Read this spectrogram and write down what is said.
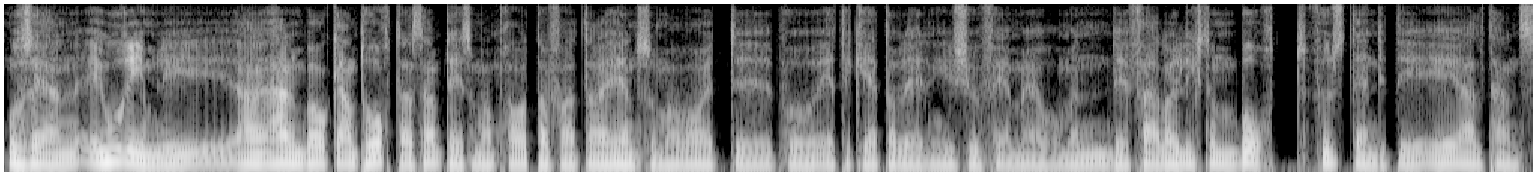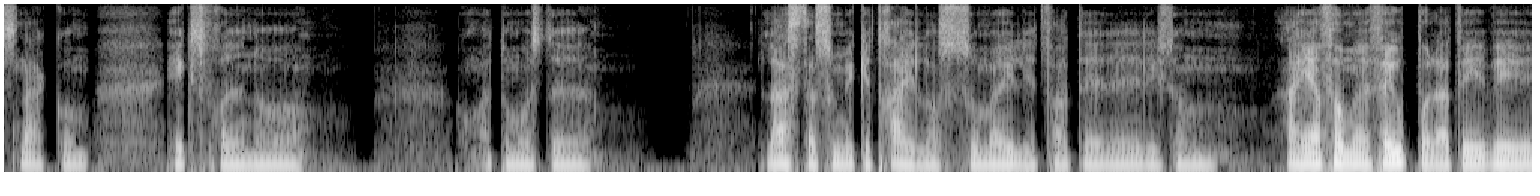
Och så är han orimlig. Han, han bakar en tårta samtidigt som han pratar för att det är en som har varit eh, på etikettavdelningen i 25 år. Men det faller ju liksom bort fullständigt i allt hans snack om exfrun och om att de måste lasta så mycket trailers som möjligt för att det, det är liksom... Han jämför med fotboll, att vi, vi,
